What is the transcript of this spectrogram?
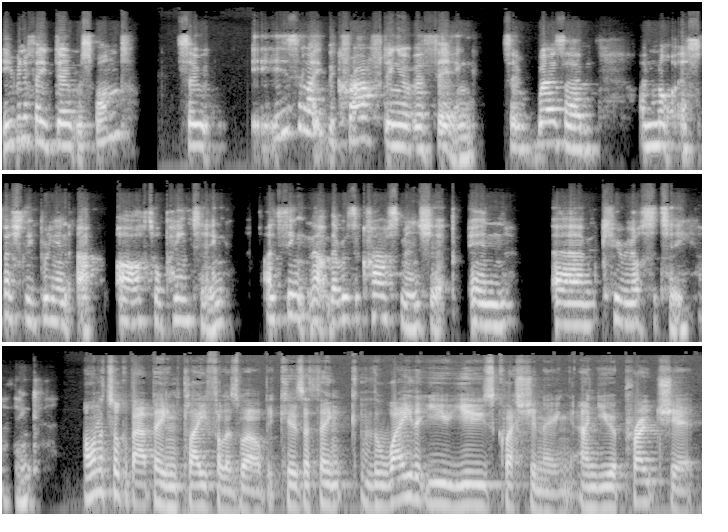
even if they don't respond? So it is like the crafting of a thing. So whereas i'm i'm not especially brilliant at art or painting i think that there is a craftsmanship in um, curiosity, I think. I want to talk about being playful as well, because I think the way that you use questioning and you approach it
